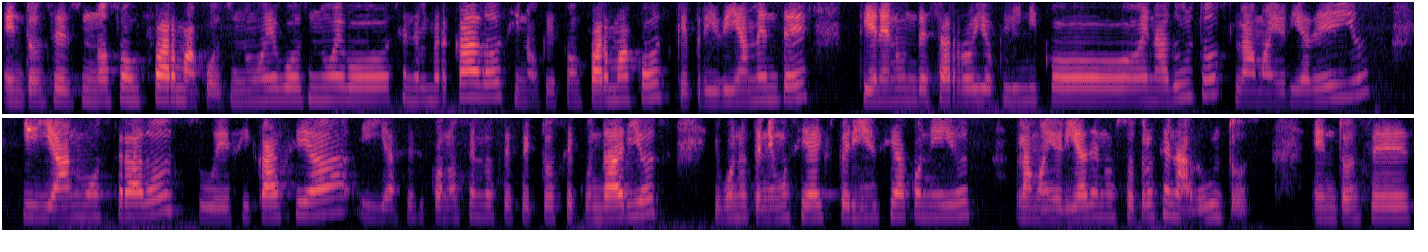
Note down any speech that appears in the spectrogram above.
Entonces, no son fármacos nuevos, nuevos en el mercado, sino que son fármacos que previamente tienen un desarrollo clínico en adultos, la mayoría de ellos, y ya han mostrado su eficacia y ya se conocen los efectos secundarios. Y bueno, tenemos ya experiencia con ellos la mayoría de nosotros en adultos. Entonces,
